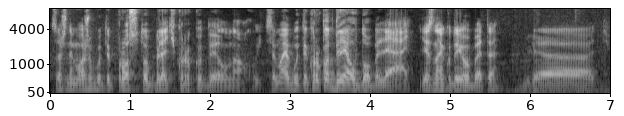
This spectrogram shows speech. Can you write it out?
Це ж не може бути просто, блять, крокодил, нахуй. Це має бути крокодилдо, блять. Я знаю, куди його бити. Блять.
